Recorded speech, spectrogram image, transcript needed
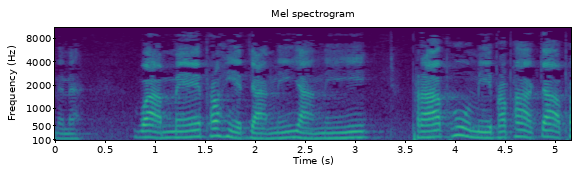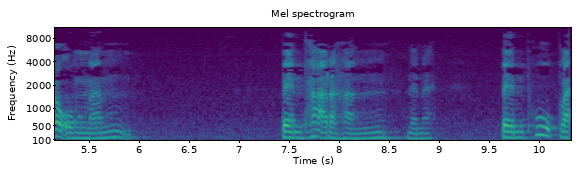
เนี่ยนะ ว่าแม้เพราะเหตุอย่างนี้อย่างนี้ พระผู้มีพระภาคเจ้าพระองค์นั้น เป็นพระอรหันต์เนี่ยนะเป็นผู้ไกล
